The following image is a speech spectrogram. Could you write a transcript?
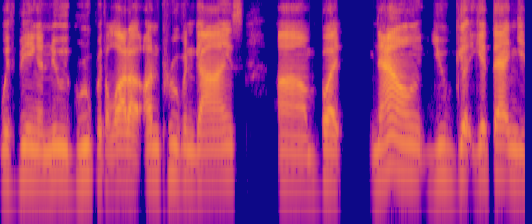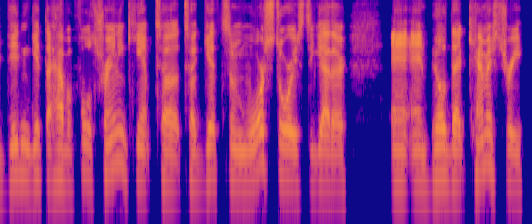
with being a new group with a lot of unproven guys. Um, but now you get, get that and you didn't get to have a full training camp to to get some war stories together and, and build that chemistry.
